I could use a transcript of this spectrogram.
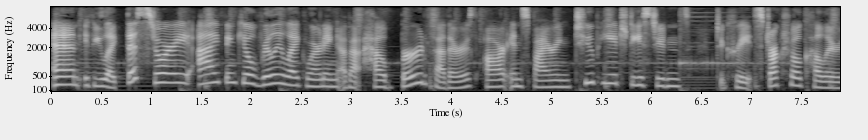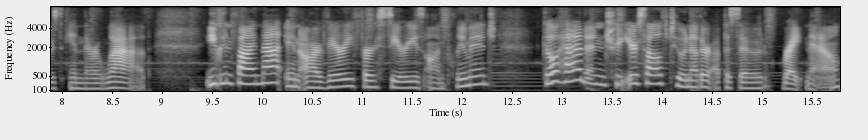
And if you like this story, I think you'll really like learning about how bird feathers are inspiring two PhD students to create structural colors in their lab. You can find that in our very first series on plumage. Go ahead and treat yourself to another episode right now.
